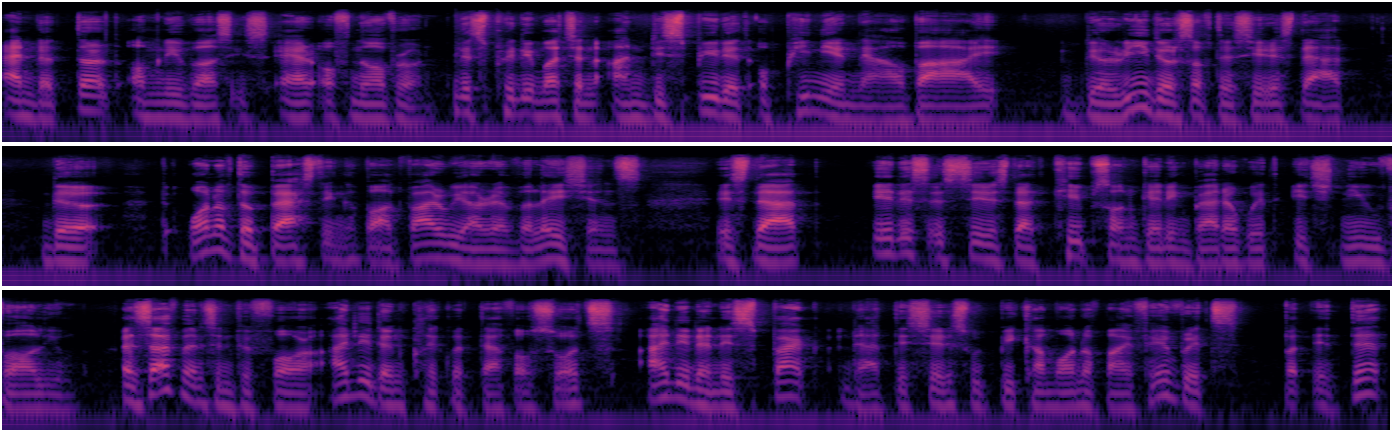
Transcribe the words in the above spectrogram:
and the third omnibus is Heir of Novron. It's pretty much an undisputed opinion now by the readers of the series that the one of the best thing about Riyria Revelations is that it is a series that keeps on getting better with each new volume. As I've mentioned before, I didn't click with Theft of Swords. I didn't expect that this series would become one of my favorites, but it did.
